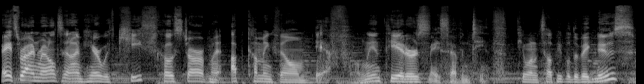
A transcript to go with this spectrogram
Hey, it's Ryan Reynolds and I'm here with Keith, co-star of my upcoming film If, only in theaters May 17th. Do you want to tell people the big news?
